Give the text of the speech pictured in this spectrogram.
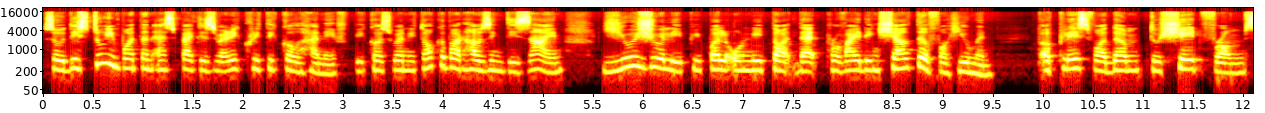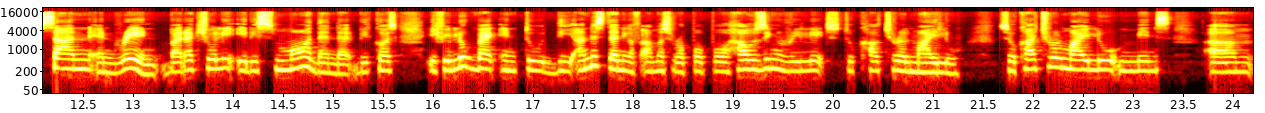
So these two important aspects is very critical, Hanif, because when we talk about housing design, usually people only thought that providing shelter for human a place for them to shade from sun and rain. But actually it is more than that because if you look back into the understanding of Amos Rapoport housing relates to cultural milieu. So cultural milieu means um,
